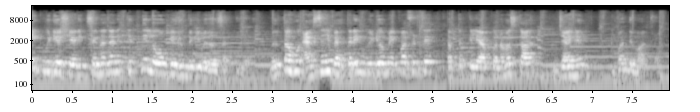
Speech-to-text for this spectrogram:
एक वीडियो शेयरिंग से न जाने कितने लोगों की ज़िंदगी बदल सकती है। मिलता हूँ ऐसे ही बेहतरीन वीडियो में एक बार फिर से। तब तक के लिए आपको नमस्कार। जय हिंद, वंदे मातरम।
